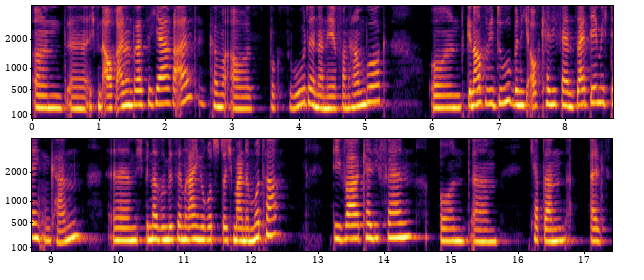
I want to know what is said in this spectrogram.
und äh, ich bin auch 31 Jahre alt, komme aus Buxtehude in der Nähe von Hamburg. Und genauso wie du bin ich auch Kelly-Fan, seitdem ich denken kann. Ähm, ich bin da so ein bisschen reingerutscht durch meine Mutter. Die war Kelly-Fan und ähm, ich habe dann als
